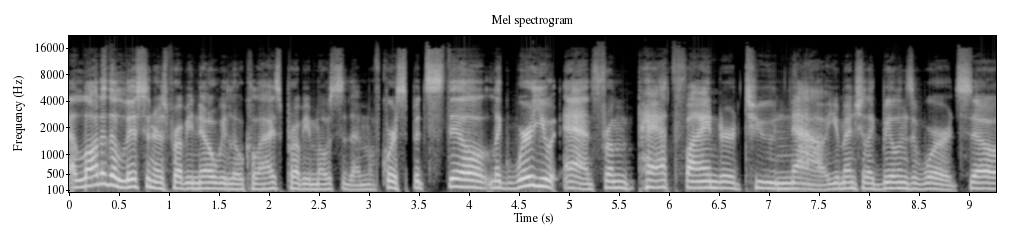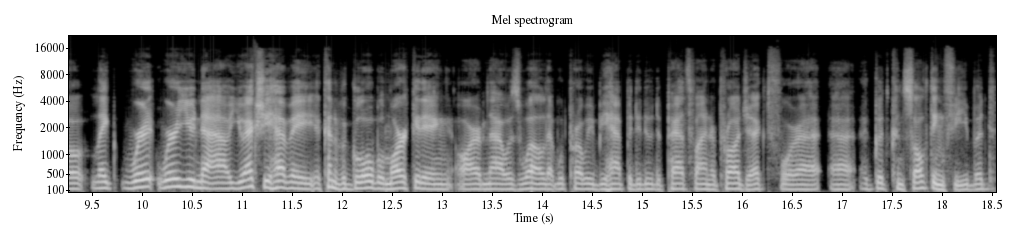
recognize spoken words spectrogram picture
A lot of the listeners probably know Welocalize, probably most of them, of course, but still, like where you at from Pathfinder to now? You mentioned like billions of words. So, like, where where are you now? You actually have a, a kind of a global marketing arm now as well that would probably be happy to do the Pathfinder project for a, a, a good consulting fee. But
